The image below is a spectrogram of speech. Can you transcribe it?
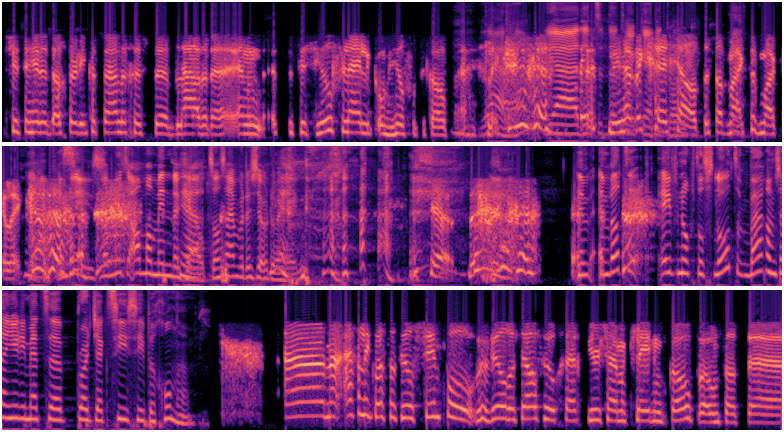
zit de hele dag door die catalogus te bladeren. En het, het is heel verleidelijk om heel veel te kopen eigenlijk. Ja, ja, dat, dat nu heb ik geen ook. geld, dus dat maakt het makkelijk. Ja, precies. Dan moet je allemaal minder Ja. geld. Dan zijn we er zo doorheen. Ja. En, en wat, even nog tot slot, waarom zijn jullie met eh, Project CC begonnen? Eh, nou, eigenlijk was dat heel simpel. We wilden zelf heel graag duurzame kleding kopen, omdat eh,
